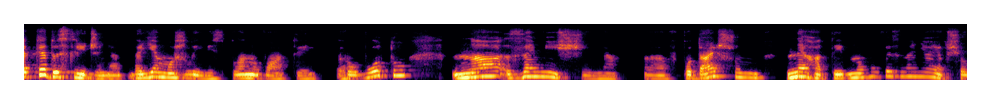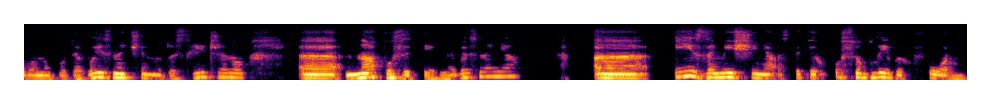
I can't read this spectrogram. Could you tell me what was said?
Таке дослідження дає можливість планувати роботу на заміщення е, в подальшому негативного визнання, якщо воно буде визначено, досліджено, е, на позитивне визнання. Е, і заміщення з таких особливих форм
